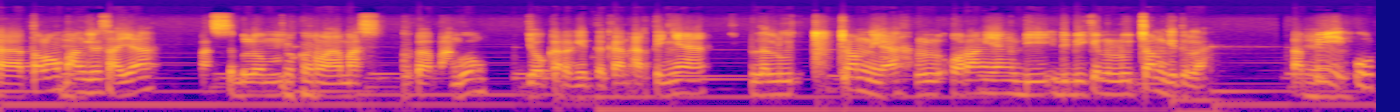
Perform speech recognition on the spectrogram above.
Eh, tolong Iya. panggil saya pas sebelum Joker. masuk ke panggung Joker gitu kan artinya lelucon ya lelu- orang yang di- dibikin lelucon gitulah tapi u-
